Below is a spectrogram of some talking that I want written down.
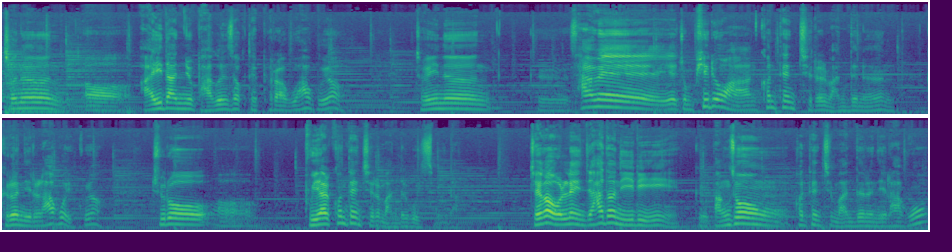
저는 어, 아이단유 박은석 대표라고 하고요. 저희는 그 사회에 좀 필요한 컨텐츠를 만드는 그런 일을 하고 있고요. 주로 어, VR 컨텐츠를 만들고 있습니다. 제가 원래 이제 하던 일이 그 방송 컨텐츠 만드는 일하고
